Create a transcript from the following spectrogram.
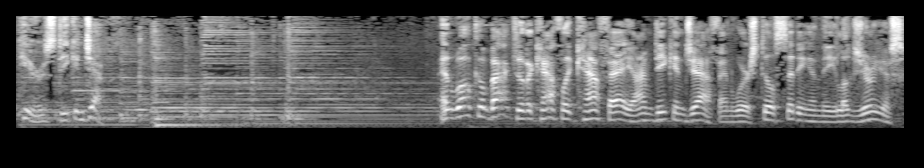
Here's Deacon Jeff. And welcome back to the Catholic Cafe. I'm Deacon Jeff, and we're still sitting in the luxurious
